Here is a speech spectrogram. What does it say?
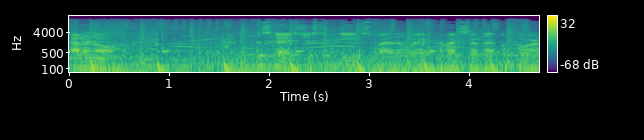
I don't know. This guy is just a beast, by the way. Have I said that before?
